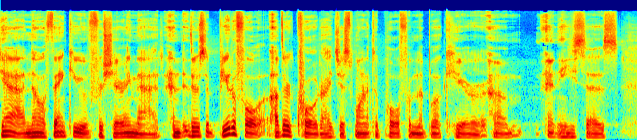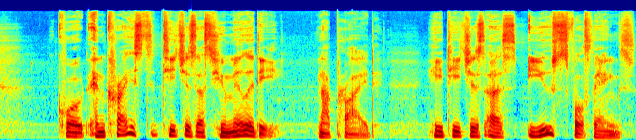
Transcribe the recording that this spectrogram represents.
yeah, no, thank you for sharing that. And there's a beautiful other quote I just wanted to pull from the book here. Um, and he says, quote, and Christ teaches us humility, not pride. He teaches us useful things,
